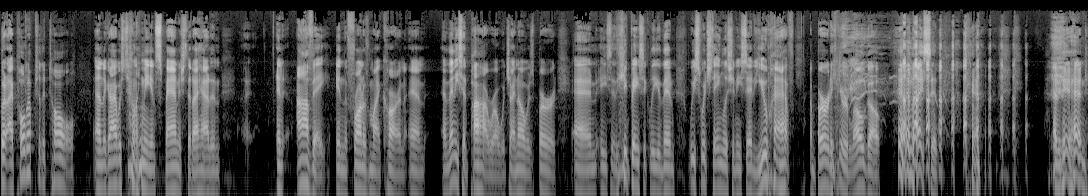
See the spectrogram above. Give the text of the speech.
but I pulled up to the toll, and the guy was telling me in Spanish that I had an an ave in the front of my car, and and, and then he said pájaro, which I know is bird, and he said he basically And then we switched to English, and he said you have a bird in your logo, and I said. and, and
